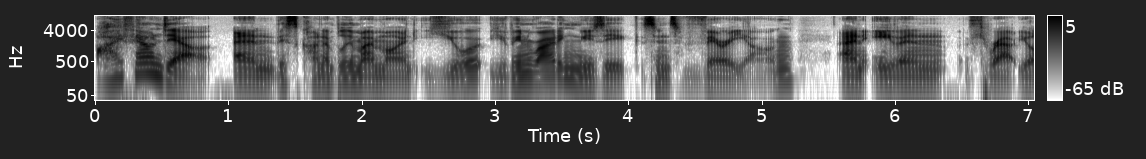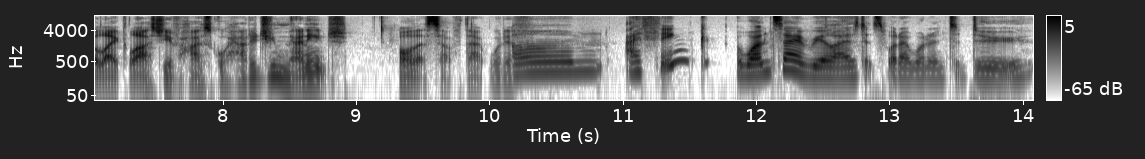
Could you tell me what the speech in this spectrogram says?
I found out, and this kind of blew my mind. You were, you've been writing music since very young, and even throughout your like last year of high school. How did you manage all that stuff? That would have. um, I think once I realized it's what I wanted to do,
